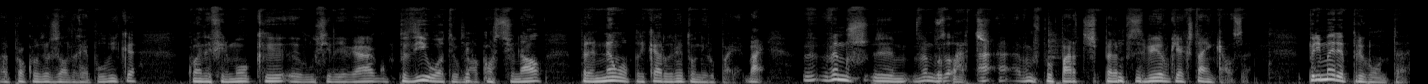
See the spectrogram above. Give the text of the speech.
a Procuradora-Geral da República quando afirmou que eh, Lucília Gago pediu ao Tribunal Sim. Constitucional para não aplicar o direito à União Europeia. Bem, vamos, eh, vamos, por partes. A, a, vamos por partes para perceber o que é que está em causa. Primeira pergunta:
